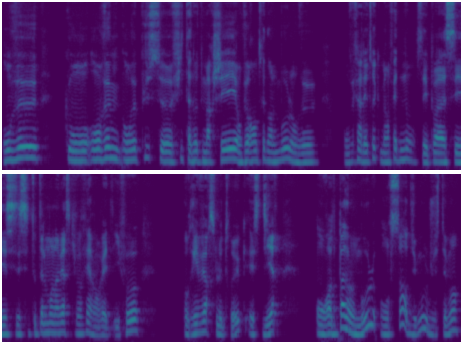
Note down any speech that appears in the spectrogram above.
on veut, on, veut, on veut plus euh, fit à notre marché, on veut rentrer dans le moule, on veut, on veut faire des trucs, mais en fait, non, c'est pas, c'est, totalement l'inverse qu'il faut faire, en fait. Il faut reverse le truc et se dire, on rentre pas dans le moule, on sort du moule, justement,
